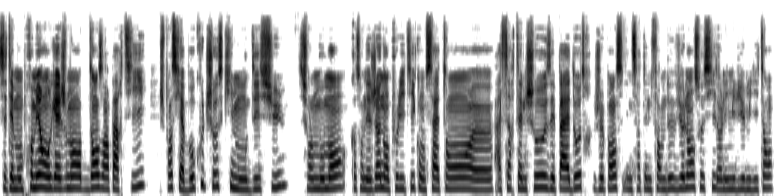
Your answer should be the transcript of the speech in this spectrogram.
c'était mon premier engagement dans un parti. Je pense qu'il y a beaucoup de choses qui m'ont déçue Sur le moment, quand on est jeune en politique, on s'attend à certaines choses et pas à d'autres. Je pense une certaine forme de violence aussi dans les milieux militants.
